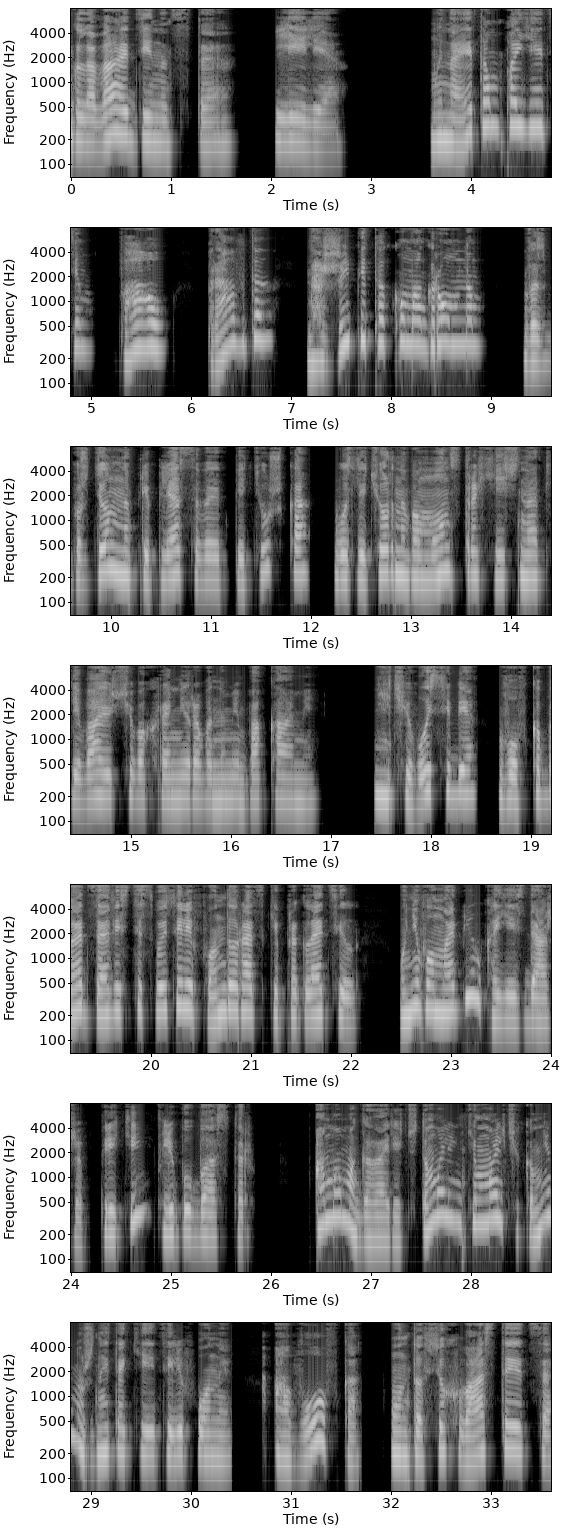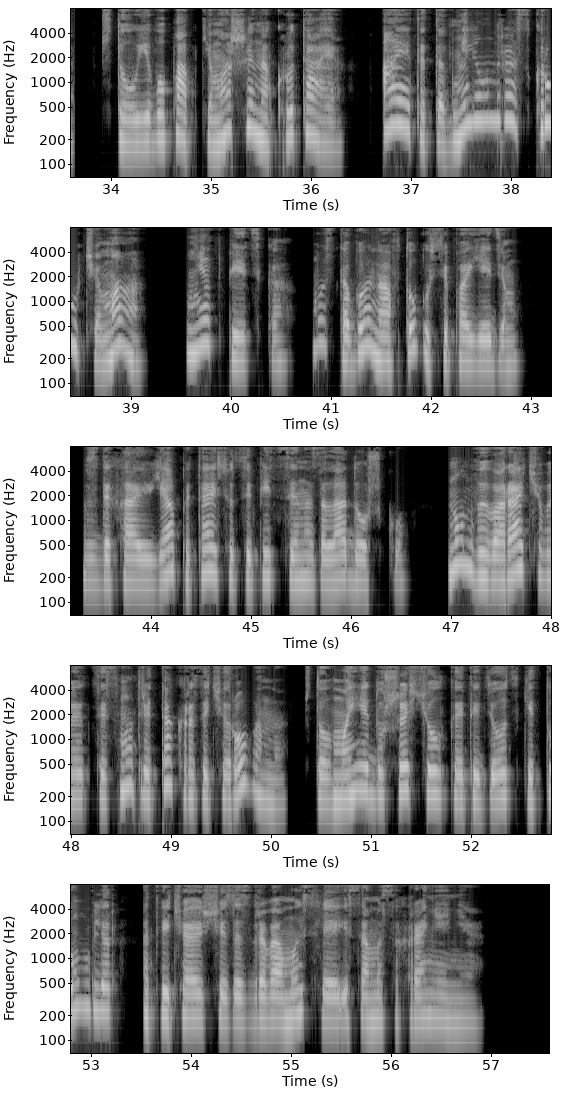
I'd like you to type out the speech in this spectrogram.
Глава одиннадцатая. Лилия. «Мы на этом поедем? Вау! Правда? На жипе таком огромном?» Возбужденно приплясывает Петюшка возле черного монстра, хищно отливающего хромированными боками. «Ничего себе! Вовка бы от зависти свой телефон дурацкий проглотил. У него мобилка есть даже, прикинь, флибубастер. А мама говорит, что маленьким мальчикам не нужны такие телефоны. А Вовка, он-то все хвастается, что у его папки машина крутая. А это-то в миллион раз круче, ма. Нет, Петька, мы с тобой на автобусе поедем. Вздыхаю я, пытаясь уцепить сына за ладошку. Но он выворачивается и смотрит так разочарованно, что в моей душе щелкает идиотский тумблер, отвечающий за здравомыслие и самосохранение.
